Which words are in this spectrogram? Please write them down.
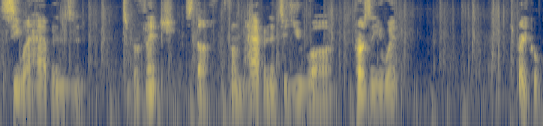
see what happens and to prevent stuff from happening to you or the person you with. It's pretty cool.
